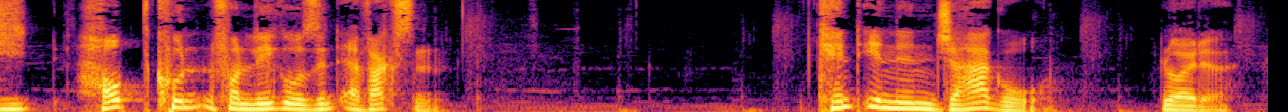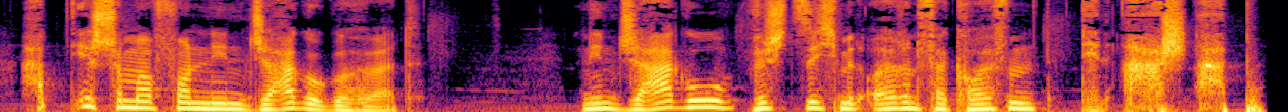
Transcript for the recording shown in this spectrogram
die Hauptkunden von Lego sind erwachsen. Kennt ihr Ninjago? Leute, habt ihr schon mal von Ninjago gehört? Ninjago wischt sich mit euren Verkäufen den Arsch ab.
